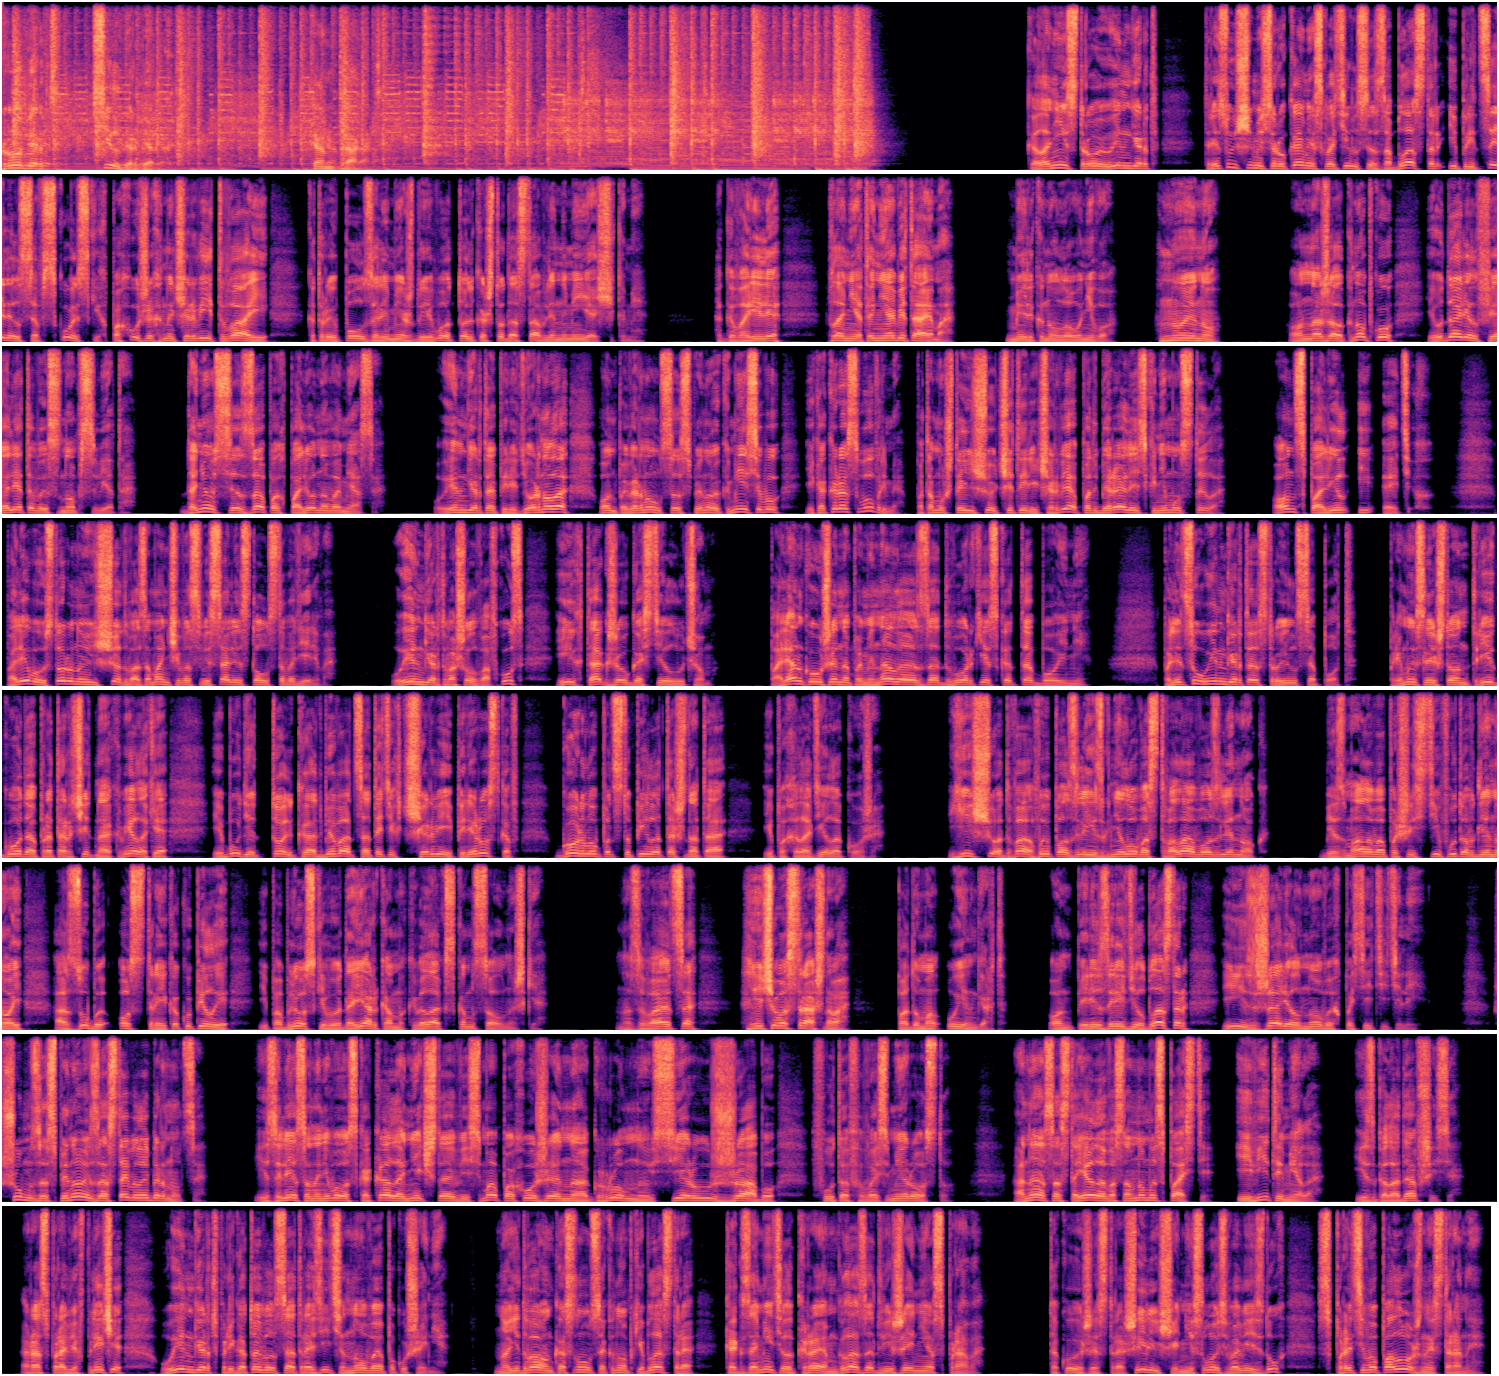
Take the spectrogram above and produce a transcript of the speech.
Роберт Силверберг. Контракт. Колонист Рой Уингерт трясущимися руками схватился за бластер и прицелился в скользких, похожих на червей тварей, которые ползали между его только что доставленными ящиками. «Говорили, планета необитаема», — мелькнуло у него. «Ну и ну». Он нажал кнопку и ударил фиолетовый сноп света. Донесся запах паленого мяса. Уингерта передернуло, он повернулся спиной к месиву и как раз вовремя, потому что еще четыре червя подбирались к нему с тыла. Он спалил и этих. По левую сторону еще два заманчиво свисали с толстого дерева. Уингерт вошел во вкус и их также угостил лучом. Полянка уже напоминала задворки скотобойни. По лицу Уингерта струился пот. При мысли, что он три года проторчит на Аквелоке и будет только отбиваться от этих червей-переростков, горлу подступила тошнота и похолодела кожа. Еще два выползли из гнилого ствола возле ног. Без малого по шести футов длиной, а зубы острые, как у пилы, и поблескивают на ярком квелакском солнышке. «Называются «Ничего страшного», — подумал Уингерт. Он перезарядил бластер и изжарил новых посетителей. Шум за спиной заставил обернуться. Из леса на него скакало нечто весьма похожее на огромную серую жабу футов восьми росту. Она состояла в основном из пасти, и вид имела изголодавшийся. Расправив плечи, Уингерт приготовился отразить новое покушение. Но едва он коснулся кнопки бластера, как заметил краем глаза движение справа — Такое же страшилище неслось во весь дух с противоположной стороны.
